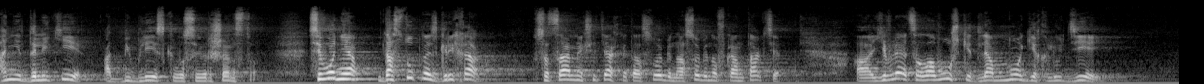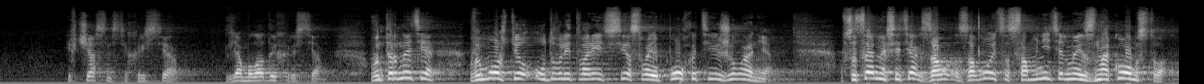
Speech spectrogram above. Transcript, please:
они далеки от библейского совершенства. Сегодня доступность греха в социальных сетях, это особенно, особенно ВКонтакте, а, является ловушкой для многих людей, и в частности христиан, для молодых христиан. В интернете вы можете удовлетворить все свои похоти и желания. В социальных сетях заводятся сомнительные знакомства –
